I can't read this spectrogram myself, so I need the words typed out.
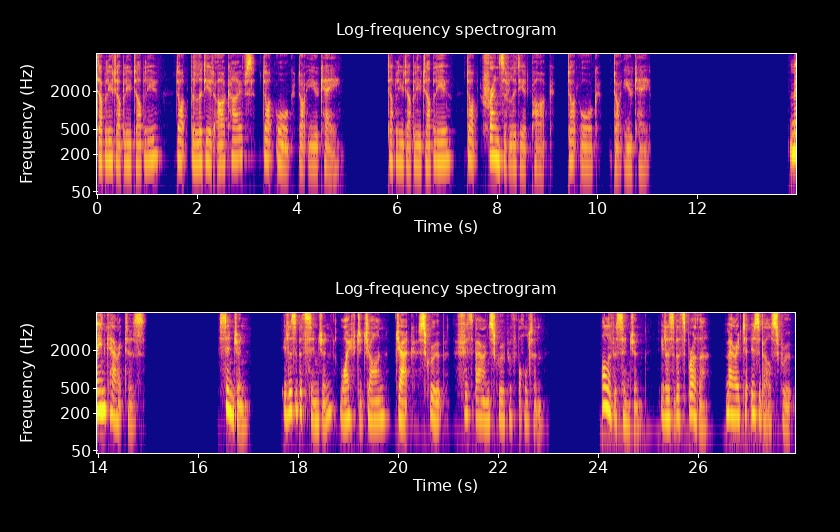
www.thelydiatearchives.org.uk www.friendsoflydiatepark.org.uk Main characters St. John. Elysabeth St. John, wife to John Jack Scrope, 5th Baron Scrope of Bolton. Oliver St. John, Elysabeth's brother, married to Isabel Scrope,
